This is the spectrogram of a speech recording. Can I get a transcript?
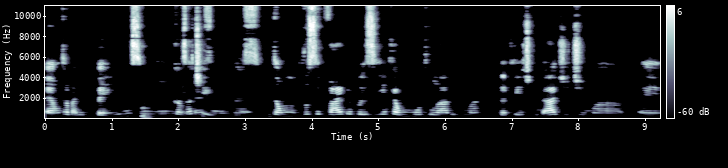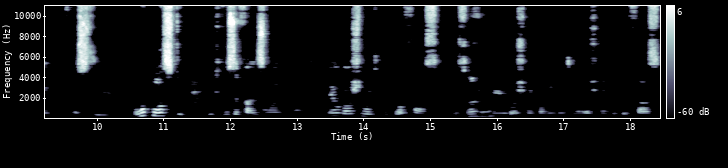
é um trabalho bem, assim, cansativo, né? Então, você vai para a poesia, que é um outro lado de uma, da criatividade, de uma. É, assim, o oposto do que você faz, não é? Eu gosto muito do que eu faço. Eu sou uhum. eu gosto muito da minha rotina, eu gosto muito do que eu faço.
